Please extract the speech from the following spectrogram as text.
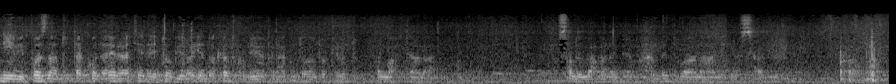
nije mi poznato, tako da ne vratije da je to bilo jedno kratko vrijeme, pa nakon toga dokinuto. Allah ta'ala. Sallallahu alaihi wa sallam, wa ala alihi wa sallam.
